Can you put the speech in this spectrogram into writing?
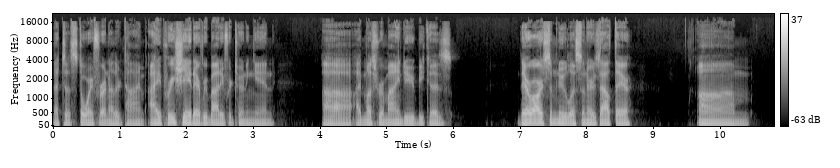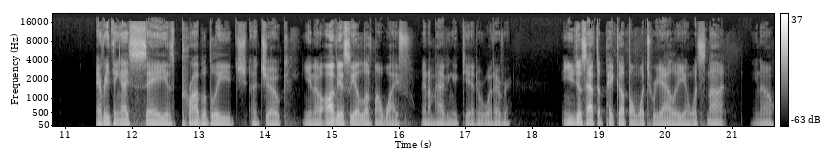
that's a story for another time. I appreciate everybody for tuning in. Uh, I must remind you because there are some new listeners out there. Um, everything I say is probably a joke. You know, obviously I love my wife and I'm having a kid or whatever. And you just have to pick up on what's reality and what's not, you know.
